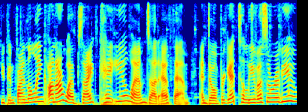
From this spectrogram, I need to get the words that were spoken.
You can find the link on our website, keom.fm. And don't forget to leave us a review.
